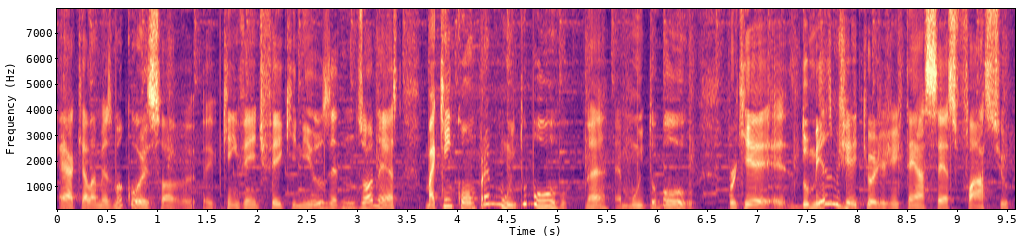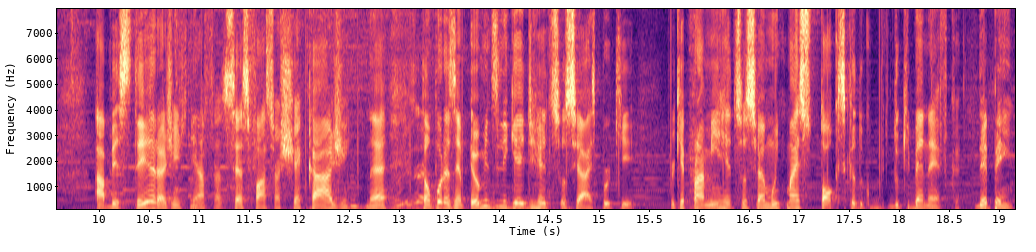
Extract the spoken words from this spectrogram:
é aquela mesma coisa, só eh, quem vende fake news é desonesto. Mas quem compra é muito burro, né? É muito burro. Porque eh, do mesmo jeito que hoje a gente tem acesso fácil à besteira, a gente tem acesso fácil à checagem, né? Então, por exemplo, eu me desliguei de redes sociais. Por quê? Porque pra mim a rede social é muito mais tóxica do, do que benéfica. Depende.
